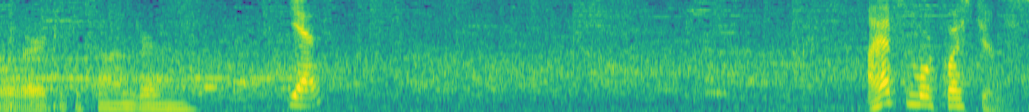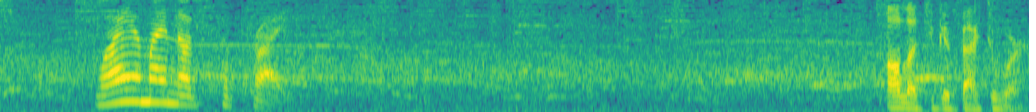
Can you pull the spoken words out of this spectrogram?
over to Cassandra. Yes? I have some more questions. Why am I not surprised? I'll let you get back to work.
